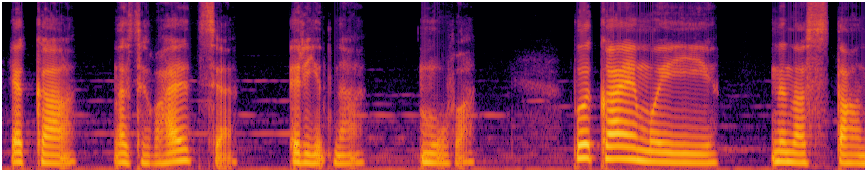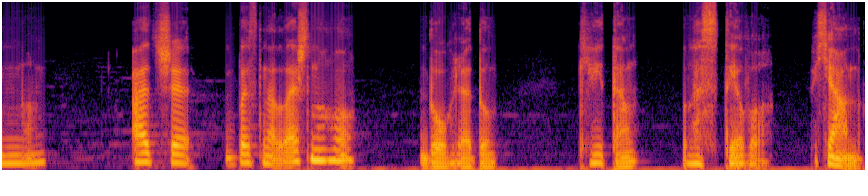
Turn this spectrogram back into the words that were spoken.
яка називається рідна мова. Плекаємо її ненастанно, адже без належного догляду квітам властиво в'яну.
